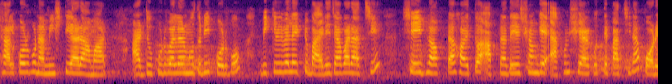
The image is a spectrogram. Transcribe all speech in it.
ঝাল করব না, মিষ্টি আর আমার। আর দুপুরবেলার মতনই করব। বিকেলবেলা একটু বাইরে যাবার আছে, সেই ভ্লগটা হয়তো আপনাদের সঙ্গে এখন শেয়ার করতে পারছি না, পরে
